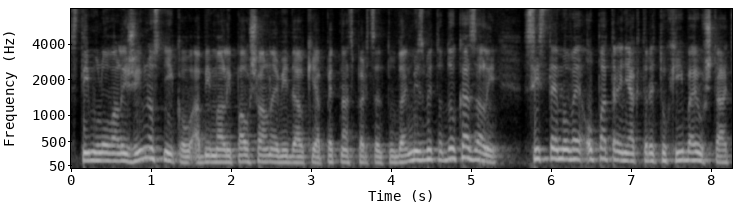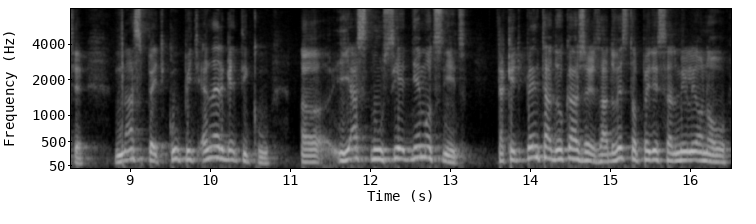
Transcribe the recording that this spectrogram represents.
stimulovali živnostníkov, aby mali paušálne výdavky a 15% daň. My sme to dokázali. Systémové opatrenia, ktoré tu chýbajú v štáte. Naspäť kúpiť energetiku, e, jasnú sieť nemocníc. Tak keď Penta dokáže za 250 miliónov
